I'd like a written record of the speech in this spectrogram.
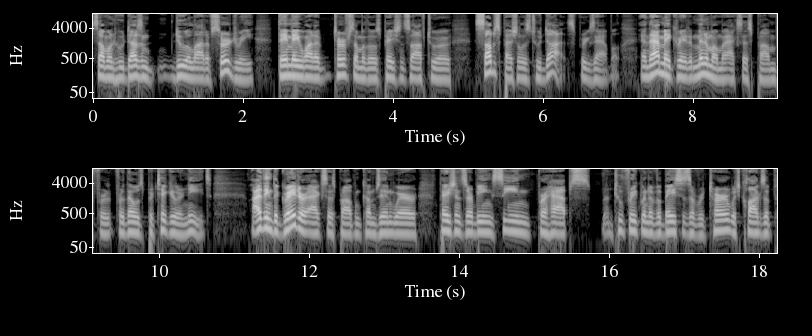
someone who doesn't do a lot of surgery, they may want to turf some of those patients off to a subspecialist who does, for example. And that may create a minimum access problem for, for those particular needs. I think the greater access problem comes in where patients are being seen perhaps too frequent of a basis of return, which clogs up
